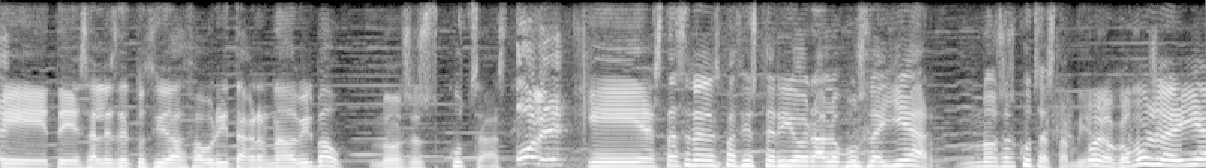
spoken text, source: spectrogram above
¿Que te sales de tu ciudad favorita, Granada Bilbao? Nos escuchas. ¿Que estás en el espacio exterior a lo Buzz Lightyear? Nos escuchas también. Bueno, como os leía,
